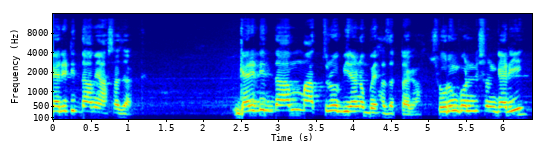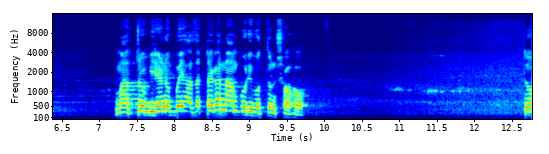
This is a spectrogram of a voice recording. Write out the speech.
গাড়িটির দামে আসা যাক। গাড়িটির দাম মাত্র বিরানব্বই হাজার টাকা। শোরুম কন্ডিশন গাড়ি মাত্র বিরানব্বই হাজার টাকা, নাম পরিবর্তন সহ। তো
